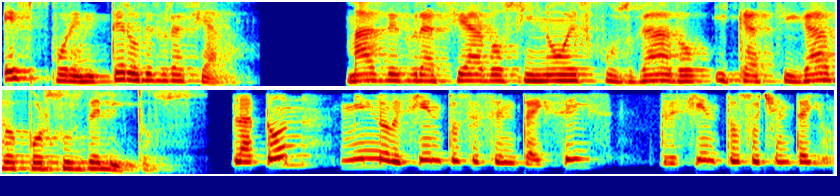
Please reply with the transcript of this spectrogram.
es por entero desgraciado. Más desgraciado si no es juzgado y castigado por sus delitos. Platón, 1966-381.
